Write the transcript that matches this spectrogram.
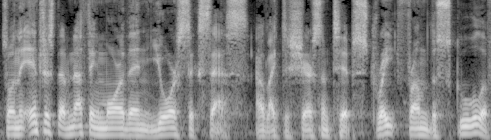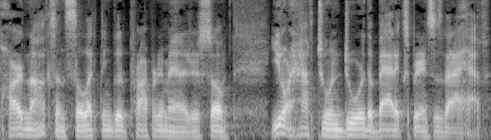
So, in the interest of nothing more than your success, I would like to share some tips straight from the school of hard knocks and selecting good property managers so you don't have to endure the bad experiences that I have.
